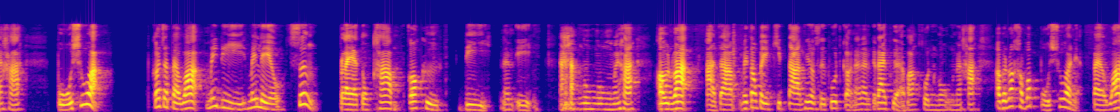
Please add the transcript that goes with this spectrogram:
นะคะ ปูชั่ว ก็จะแปลว่า ไม่ดีไม่เลว ซึ่งแปลตรงข้ามก็คือดีนั่นเองอะงงไหมคะ เอาเป็นว่าอาจจะไม่ต้องไปคิดตามที่เราซื้อพูดก่อนนั้นก็ได้เผื่อบางคนงงนะคะ เอาเป็นว่าคำว่าปูชั่วเนี่ยแปลว่า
